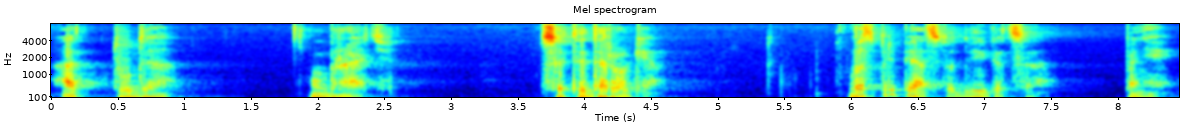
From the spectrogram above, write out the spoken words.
оттуда убрать с этой дороги, воспрепятствовать двигаться по ней.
